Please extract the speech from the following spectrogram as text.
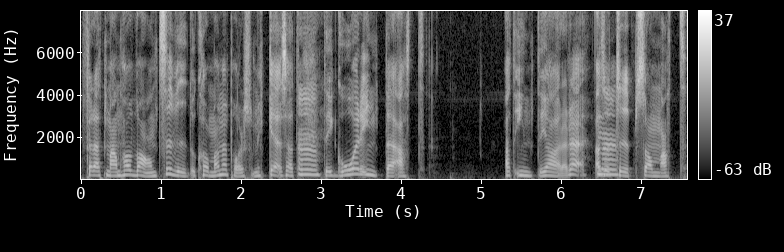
För att man har vant sig vid att komma med porr så mycket så att Mm. det går inte att, att inte göra det. Alltså Nej. typ som att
